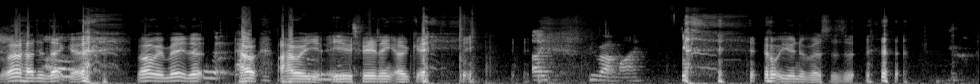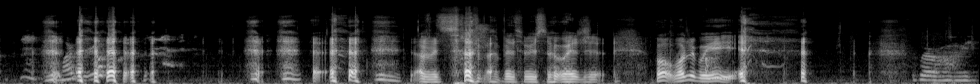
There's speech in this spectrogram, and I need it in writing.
well, how did that go? well, we made it. How how are you? Are you feeling okay? Uh, who am I? what universe is it? Am I real? I've been I've been through some weird shit. What what did we um, eat? Where are we?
